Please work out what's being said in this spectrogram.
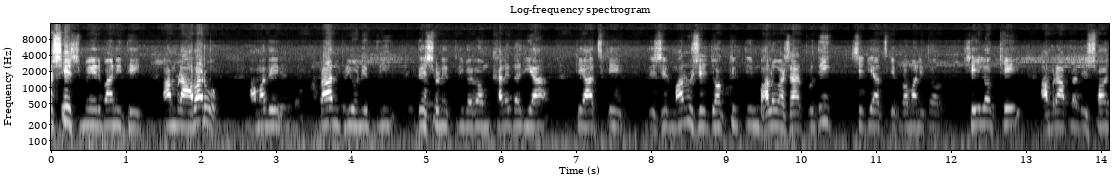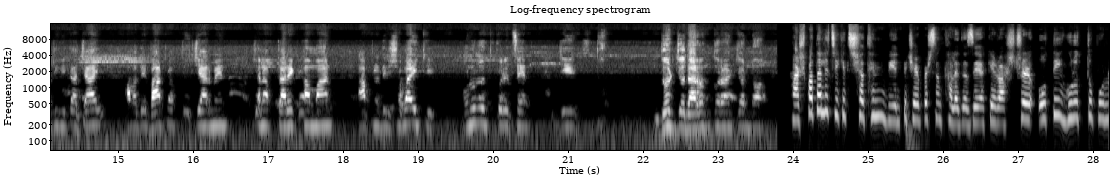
অশেষ মেহরবানিতে আমরা আবারও আমাদের প্রাণপ্রিয় নেত্রী দেশনেত্রী বেগম খালেদা জিয়াকে আজকে দেশের মানুষের যে অকৃত্রিম ভালোবাসার প্রতীক সেটি আজকে প্রমাণিত। সেই লক্ষ্যেই আমরা আপনাদের সহযোগিতা চাই। আমাদের ভারপ্রাপ্ত চেয়ারম্যান জনাব তারেক রহমান আপনাদের সবাইকে অনুরোধ করেছেন যে ধৈর্য ধারণ করার জন্য হাসপাতালে চিকিৎসাধীন বিএনপি চেয়ারপারসন খালেদা জিয়াকে রাষ্ট্রের অতি গুরুত্বপূর্ণ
